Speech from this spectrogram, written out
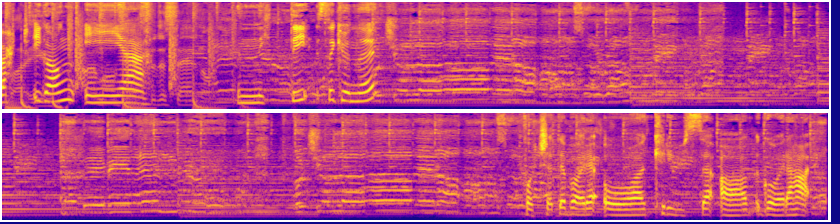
vært i gang i 90 sekunder. Fortsetter bare å cruise av gårde her.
